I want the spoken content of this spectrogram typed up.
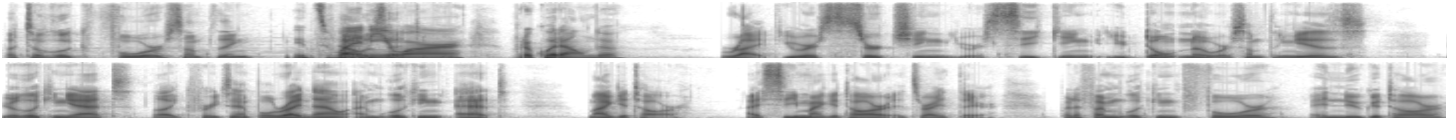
But to look for something, It's when you are procurando. right? You are searching. You are seeking. You don't know where something is. You're looking at, like for example, right now I'm looking at my guitar. I see my guitar. It's right there. But if I'm looking for a new guitar,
